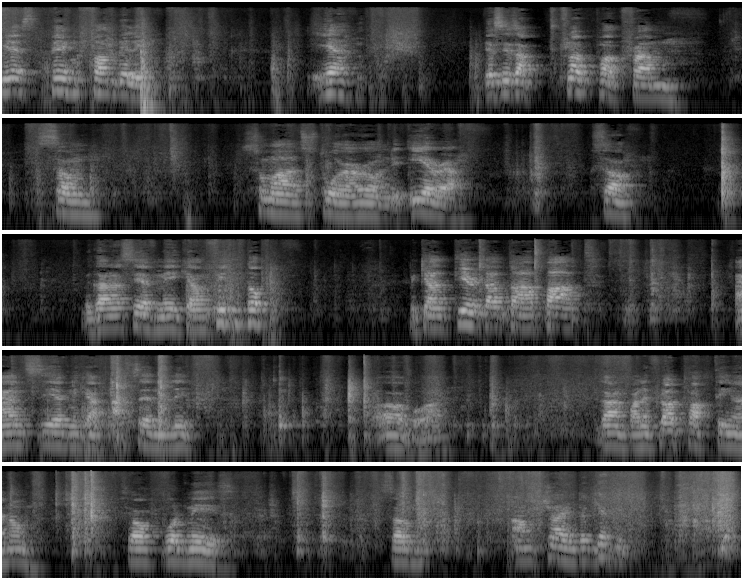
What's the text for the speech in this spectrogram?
Yes, Peng family. Yeah. This is a flat pack from some small store around the area. So, we're gonna see if we can fit it up we can tear it up apart and see if we can assemble it oh boy. Gone for the flat pack thing you know. So good maize so I'm trying to get it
